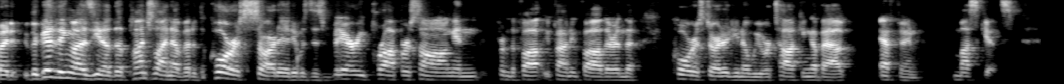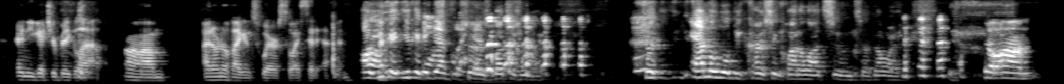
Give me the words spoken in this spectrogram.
but the good thing was, you know, the punchline of it, the chorus started. It was this very proper song, and from the fa- founding father, and the chorus started. You know, we were talking about effing muskets, and you get your big laugh. Um, I don't know if I can swear, so I said effing. Oh, you can you can You definitely swear as much as you want. So Emma will be cursing quite a lot soon, so don't worry. So um,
